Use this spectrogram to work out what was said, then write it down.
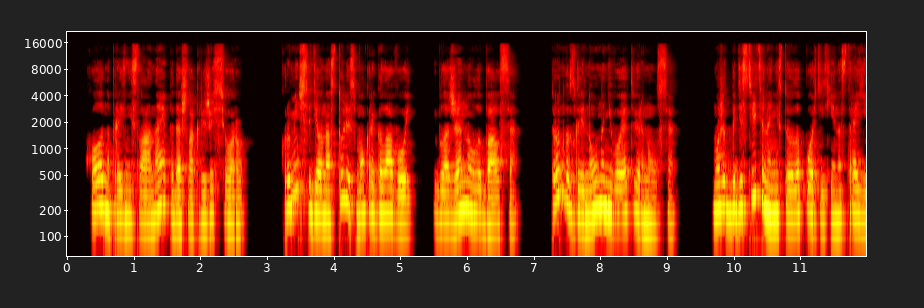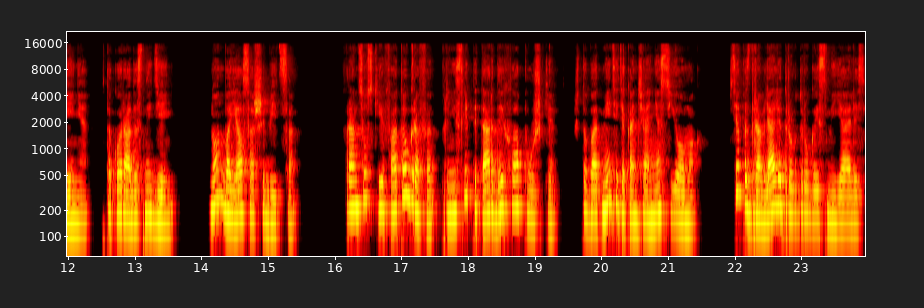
– холодно произнесла она и подошла к режиссеру. Крумич сидел на стуле с мокрой головой и блаженно улыбался. Дронго взглянул на него и отвернулся. Может быть, действительно не стоило портить ей настроение в такой радостный день. Но он боялся ошибиться. Французские фотографы принесли петарды и хлопушки, чтобы отметить окончание съемок. Все поздравляли друг друга и смеялись,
